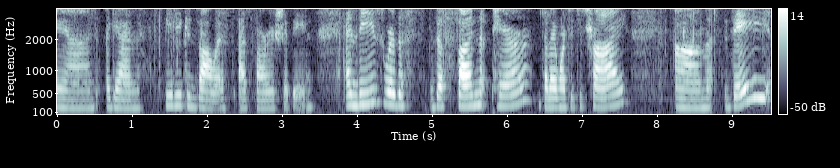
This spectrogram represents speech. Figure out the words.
and again, Speedy Gonzales as far as shipping. And these were the, the fun pair that I wanted to try. Um, they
